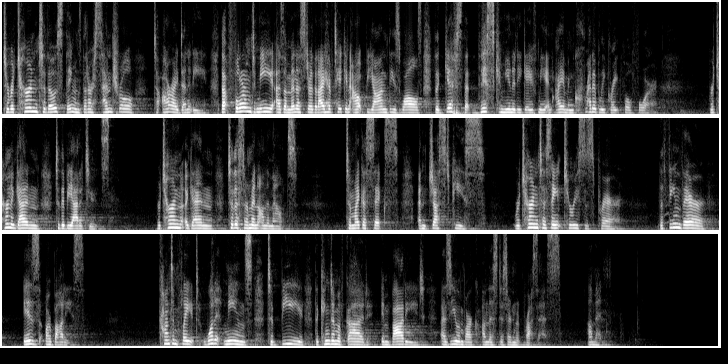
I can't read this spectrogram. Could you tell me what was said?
to return to those things that are central to our identity, that formed me as a minister, that I have taken out beyond these walls, the gifts that this community gave me, and I am incredibly grateful for. Return again to the Beatitudes. Return again to the Sermon on the Mount, to Micah 6 and just peace. Return to St. Teresa's prayer. The theme there is our bodies. Contemplate what it means to be the kingdom of God embodied as you embark on this discernment process. Amen.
